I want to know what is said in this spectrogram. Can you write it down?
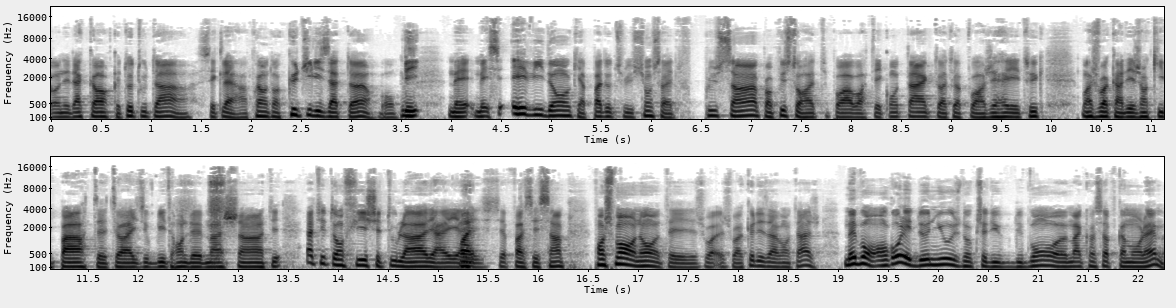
on est d'accord que tôt ou tard, c'est clair. Après en tant qu'utilisateur, bon, oui. mais mais c'est évident qu'il n'y a pas d'autre solution. Ça va être plus simple. En plus, tu pourras avoir tes contacts, toi, tu vas pouvoir gérer les trucs. Moi, je vois quand des gens qui partent, tu vois, ils oublient de rendre le machin. là, tu t'en fiches et tout là. C'est pas assez simple. Franchement, non, je vois, je vois que des avantages. Mais bon, en gros, les deux news, donc c'est du, du, bon euh, Microsoft comme on l'aime.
